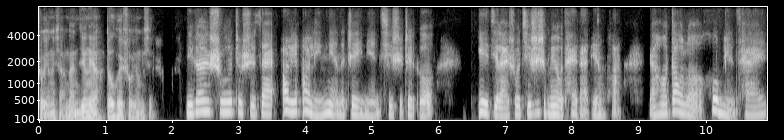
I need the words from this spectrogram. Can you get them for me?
受影响，南京呀都会受影响。你刚才说，就是在二零二零年的这一年，其实这个业绩来说其实是没有太大变化，然后到了后面才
